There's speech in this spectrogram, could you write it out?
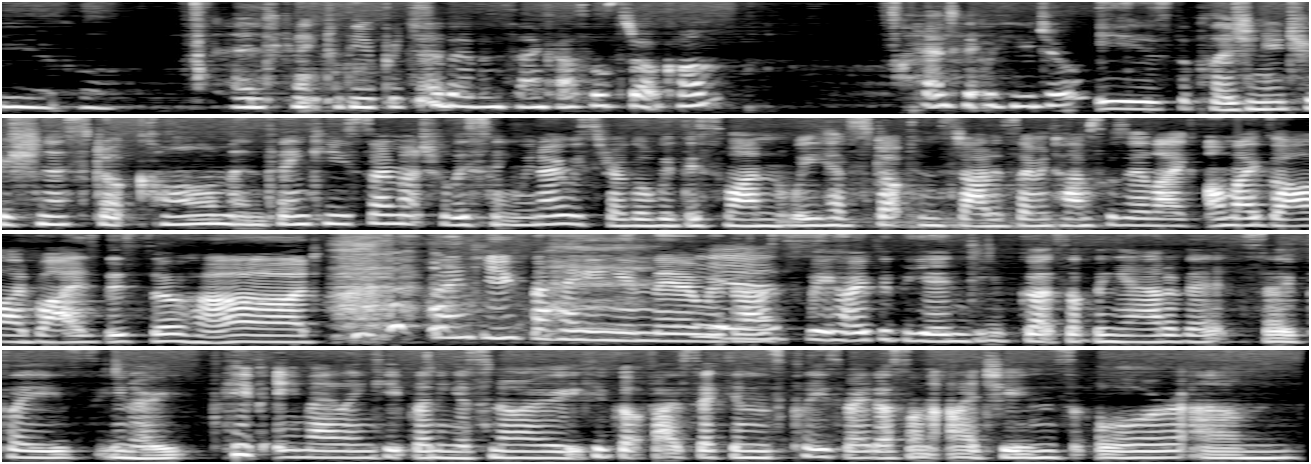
Beautiful. And to connect with you, Bridget, Suburbansandcastles.com. And connect with you, Jules. is thepleasurenutritionist.com. And thank you so much for listening. We know we struggled with this one. We have stopped and started so many times because we're like, oh my God, why is this so hard? thank you for hanging in there with Yes. us. We hope at the end you've got something out of it. So please, you know, keep emailing, keep letting us know. If you've got five seconds, please rate us on iTunes or um,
